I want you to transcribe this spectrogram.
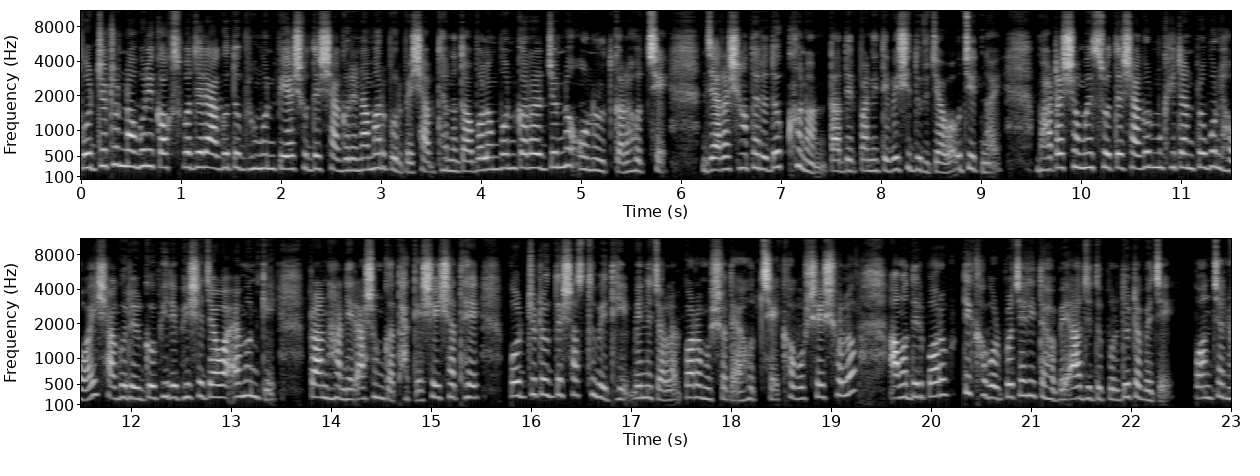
পর্যটন নগরী কক্সবাজারে আগত ভ্রমণ পেয়াসুদের সাগরে নামার পূর্বে সাবধানতা অবলম্বন করার জন্য অনুরোধ করা হচ্ছে। যারা সাঁতারে দক্ষ নন, তাদের পানিতে বেশি দূরে যাওয়া উচিত নয়। ভাটার সময় স্রোতের সাগরমুখী টান প্রবল হওয়ায় সাগরের গভীরে ভেসে যাওয়া এমনকি প্রাণহানির আশঙ্কা থাকে। সেই সাথে পর্যটকদের স্বাস্থ্যবিধি মেনে চলার পরামর্শ দেওয়া হচ্ছে। খবর শেষ হলো। আমাদের পরবর্তী খবর প্রচারিত হবে আজ দুপুর দুটা বেজে পঞ্চান্ন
